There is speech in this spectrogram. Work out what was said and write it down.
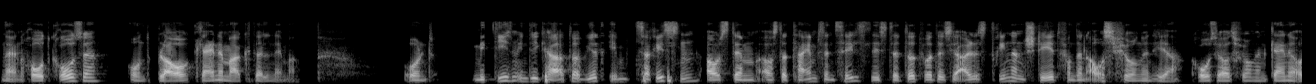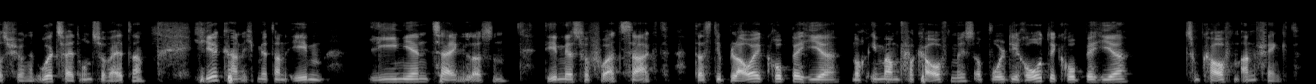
nein, rot große und blau kleine Marktteilnehmer. Und mit diesem Indikator wird eben zerrissen aus, dem, aus der Times and Sales Liste, dort wo das ja alles drinnen steht von den Ausführungen her, große Ausführungen, kleine Ausführungen, Uhrzeit und so weiter. Hier kann ich mir dann eben Linien zeigen lassen, die mir sofort sagt, dass die blaue Gruppe hier noch immer am Verkaufen ist, obwohl die rote Gruppe hier zum Kaufen anfängt.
